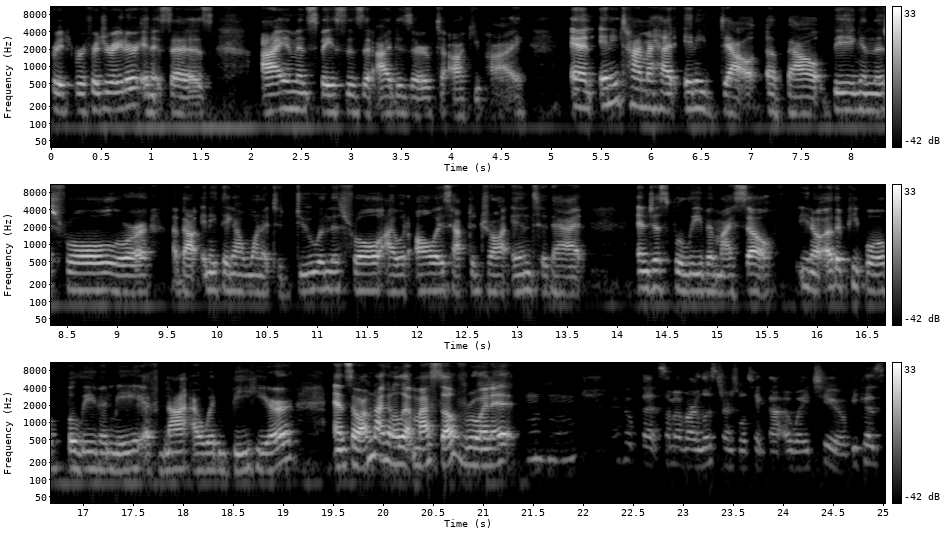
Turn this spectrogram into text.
refrigerator, and it says, I am in spaces that I deserve to occupy. And anytime I had any doubt about being in this role or about anything I wanted to do in this role, I would always have to draw into that and just believe in myself. You know, other people believe in me. If not, I wouldn't be here. And so I'm not going to let myself ruin it. Mm-hmm. I hope that some of our listeners will take that away too, because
